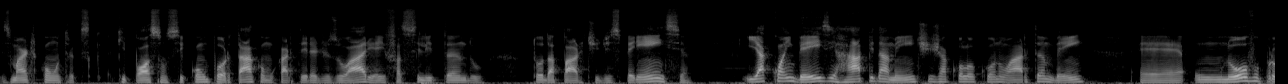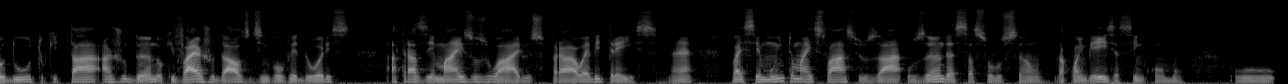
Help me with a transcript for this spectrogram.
smart contracts que possam se comportar como carteira de usuário, e aí facilitando toda a parte de experiência. E a Coinbase rapidamente já colocou no ar também é, um novo produto que está ajudando, ou que vai ajudar os desenvolvedores a trazer mais usuários para a Web3. Né? Vai ser muito mais fácil usar usando essa solução da Coinbase, assim como o,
